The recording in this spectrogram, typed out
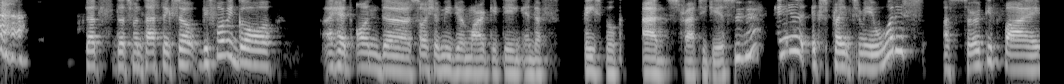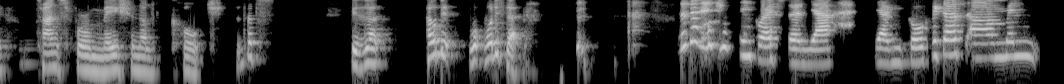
that's that's fantastic. So before we go ahead on the social media marketing and the Facebook ad strategies, mm-hmm. can you explain to me what is a certified transformational coach? That's is that how did what, what is that? That's an interesting question. Yeah. Yeah, Miko. Because um, when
